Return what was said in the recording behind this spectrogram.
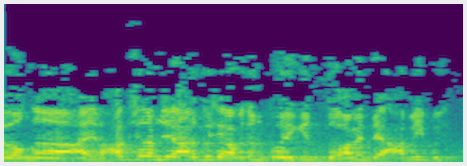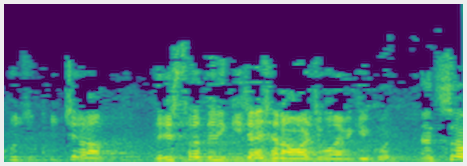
এবং আহ, আমি ভাবছিলাম যে আর কিছু আবেদন করি কিন্তু আমি আমি খুঁজ- খুঁজছিলাম যে ঈশ্বর তিনি কি চাইছেন আমার জীবনে আমি কি করি And so,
